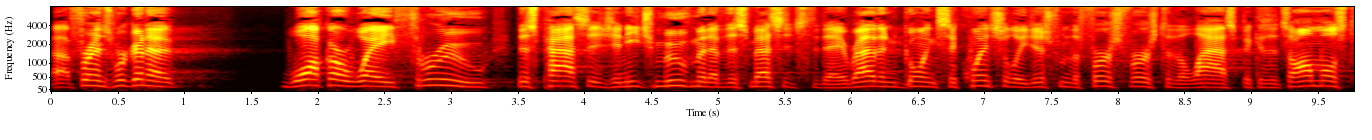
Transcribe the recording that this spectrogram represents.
uh, friends. We're going to walk our way through this passage and each movement of this message today rather than going sequentially just from the first verse to the last because it's almost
